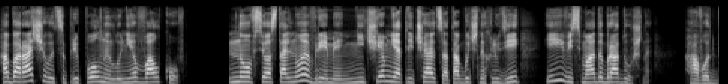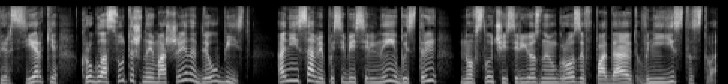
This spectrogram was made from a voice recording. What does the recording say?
оборачиваются при полной луне в волков, но все остальное время ничем не отличаются от обычных людей и весьма добродушны — а вот берсерки — круглосуточные машины для убийств. Они и сами по себе сильны и быстры, но в случае серьезной угрозы впадают в неистовство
